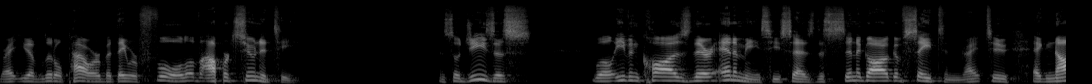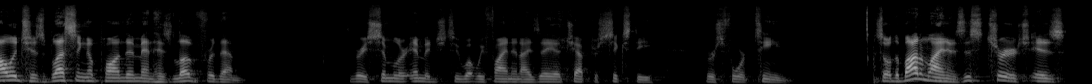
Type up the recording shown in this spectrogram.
right? You have little power, but they were full of opportunity. And so Jesus will even cause their enemies, he says, the synagogue of Satan, right, to acknowledge his blessing upon them and his love for them. It's a very similar image to what we find in Isaiah chapter 60 verse 14. So the bottom line is this church is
